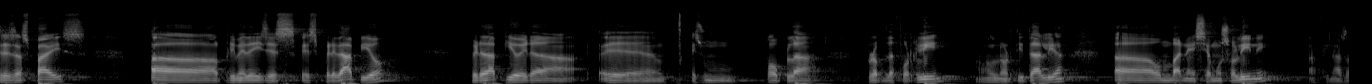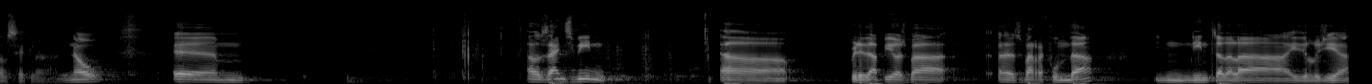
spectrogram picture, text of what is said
tres espais, el primer d'ells és, és Predapio. Predapio era, eh, és un poble prop de Forlì, no? al nord d'Itàlia, eh, on va néixer Mussolini, finals del segle XIX. Eh, als anys 20, eh, Predapio es va, es va refundar, dintre de la ideologia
